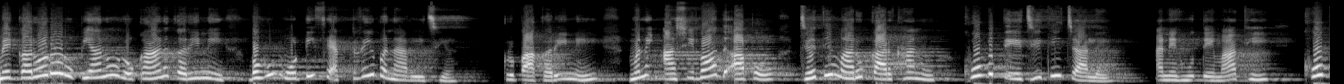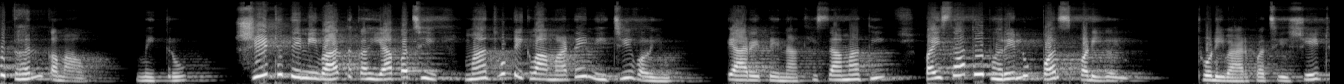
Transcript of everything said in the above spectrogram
મેં કરોડો રૂપિયાનું રોકાણ કરીને બહુ મોટી ફેક્ટરી બનાવી છે. કૃપા કરીને મને આશીર્વાદ આપો, જેથી મારું કારખાનું ખૂબ તેજીથી ચાલે અને હું તેમાંથી ખૂબ ધન કમાઉં. મિત્રો, શેઠ તેની વાત કહ્યા પછી માથું ટેકવા માટે નીચે વળ્યું. ત્યારે તેના ખિસ્સામાંથી પૈસાથી ભરેલું પર્સ પડી ગયું. થોડી વાર પછી શેઠ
